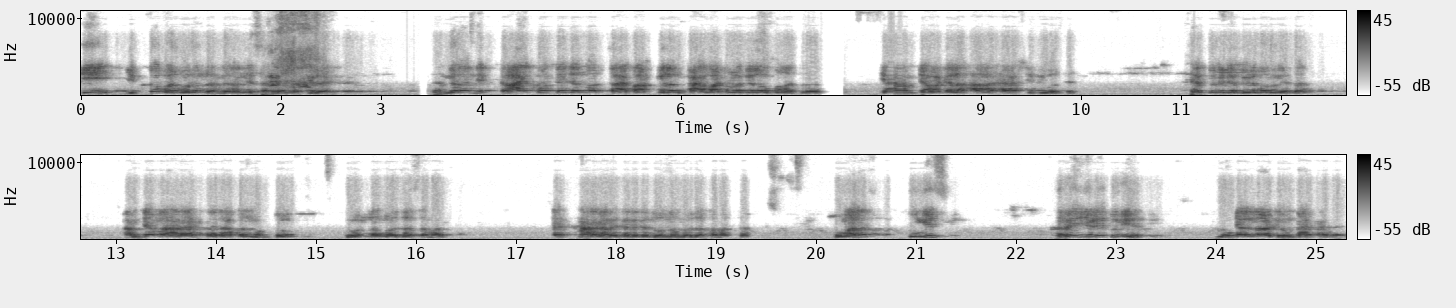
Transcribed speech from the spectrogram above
की इतकं भरभरून धनगरांनी सगळ्यांना दिलंय. धनगरांनी काय कोणत्या जन्मात काय पाप केलं आणि काय वाटोळ केलं कोणाचं की आमच्या वाट्याला हा ह्या असे दिवस आहेत. हे तुम्ही त्या बीडमधून येता आमच्या महाराष्ट्रात आपण म्हणतो दोन नंबरचा समाज. त्यात खार घालायचा का त्या दोन नंबरचा समाजचा? तुम्हाला तुम्हीच खरे येडे तुम्ही लोकांना ठेवून काय फायदा आहे?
